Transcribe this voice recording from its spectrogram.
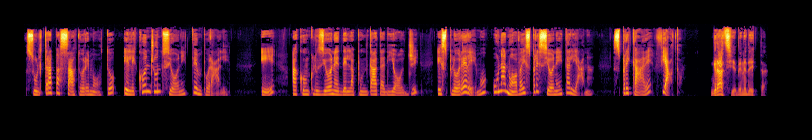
sul trapassato remoto e le congiunzioni temporali e, a conclusione della puntata di oggi, esploreremo una nuova espressione italiana sprecare fiato. Grazie, Benedetta.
